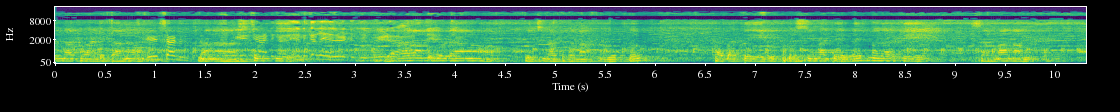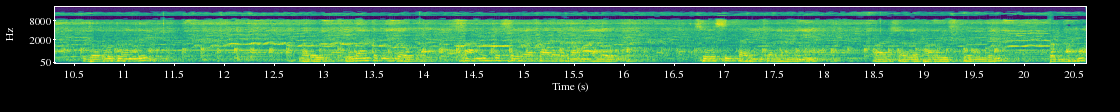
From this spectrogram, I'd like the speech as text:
ఉన్నటువంటి తను మన స్కూల్కి విరాళాన్ని కూడాను ఇచ్చినట్టుగా నాకు గుర్తు. కాబట్టి ఇప్పుడు శ్రీమతి రేష్మ గారికి సన్మానం జరుగుతుంది. మరి ఇలాంటి మీరు సాంఘిక సేవా కార్యక్రమాలు చేసి తరించాలని పాఠశాల భావిస్తుంది ఉన్నాము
